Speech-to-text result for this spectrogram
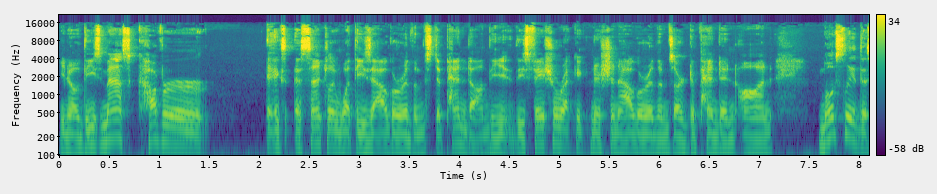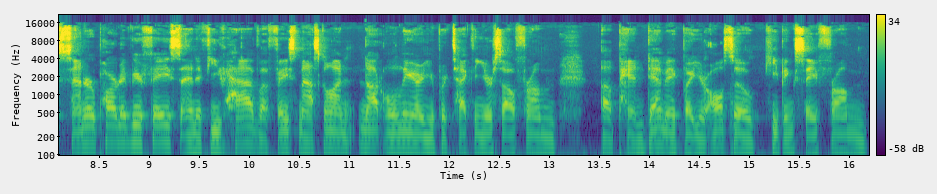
you know, these masks cover essentially what these algorithms depend on. The, these facial recognition algorithms are dependent on mostly the center part of your face. And if you have a face mask on, not only are you protecting yourself from a pandemic, but you're also keeping safe from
